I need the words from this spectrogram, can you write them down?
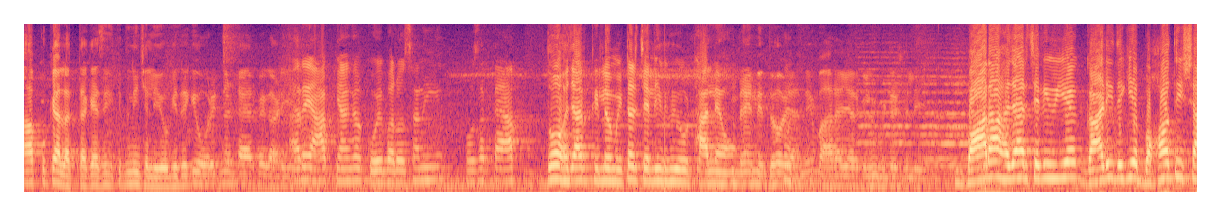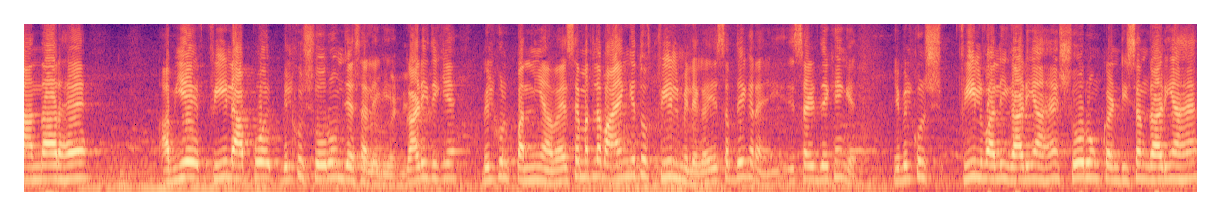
आपको क्या लगता है कैसी कितनी चली होगी? देखिए ओरिजिनल टायर पे गाड़ी अरे आपके यहाँ का कोई भरोसा नहीं है। हो सकता है आप 2000 किलोमीटर चली हुई उठा ले हों। नहीं नहीं दो हज़ार नहीं बारह हज़ार किलोमीटर चली है बारह हज़ार चली हुई है। गाड़ी देखिए बहुत ही शानदार है। अब ये फील आपको बिल्कुल शोरूम जैसा लेगी गाड़ी। देखिए बिल्कुल पन्निया। वैसे मतलब आएँगे तो फील मिलेगा। ये सब देख रहे हैं इस साइड देखेंगे। ये बिल्कुल फील वाली गाड़ियाँ हैं शोरूम कंडीशन गाड़ियाँ हैं।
